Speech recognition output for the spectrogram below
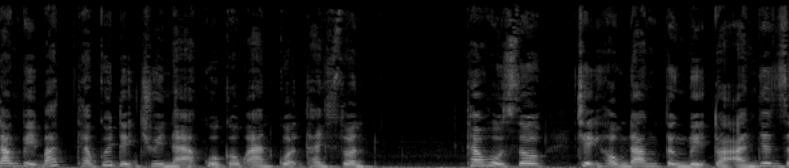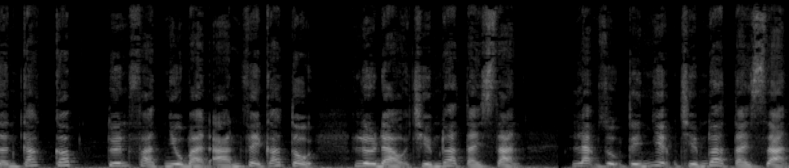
đang bị bắt theo quyết định truy nã của Công an quận Thanh Xuân. Theo hồ sơ, Trịnh Hồng Đăng từng bị Tòa án Nhân dân các cấp tuyên phạt nhiều bản án về các tội lừa đảo chiếm đoạt tài sản, lạm dụng tín nhiệm chiếm đoạt tài sản,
